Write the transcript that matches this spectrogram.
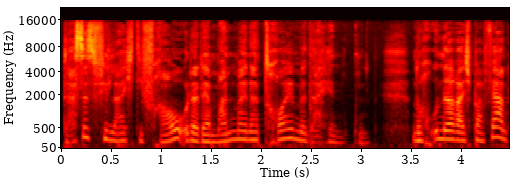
das ist vielleicht die Frau oder der Mann meiner Träume da hinten. Noch unerreichbar fern.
